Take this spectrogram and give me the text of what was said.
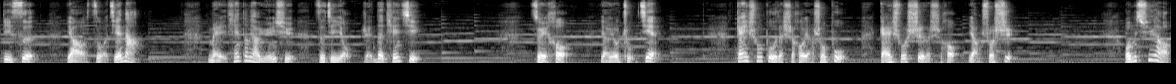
第四，要自我接纳，每天都要允许自己有人的天性。最后，要有主见，该说不的时候要说不，该说是的时候要说是。我们需要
